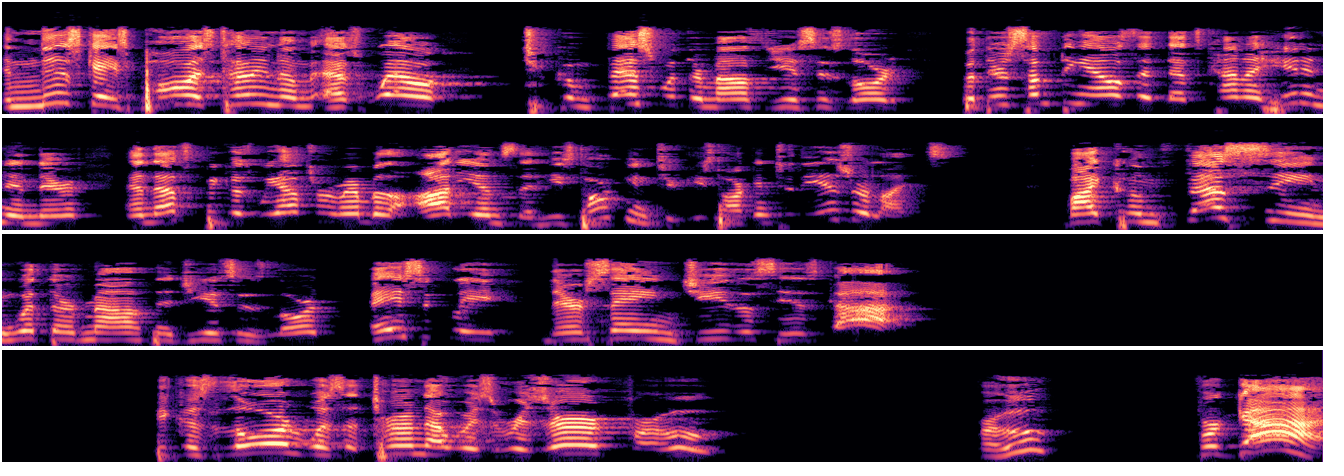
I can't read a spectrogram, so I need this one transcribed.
In this case, Paul is telling them as well to confess with their mouth Jesus is Lord, but there's something else that, that's kind of hidden in there, and that's because we have to remember the audience that he's talking to. He's talking to the Israelites by confessing with their mouth that Jesus is Lord, basically they're saying Jesus is God. Because Lord was a term that was reserved for who? For who? For God.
